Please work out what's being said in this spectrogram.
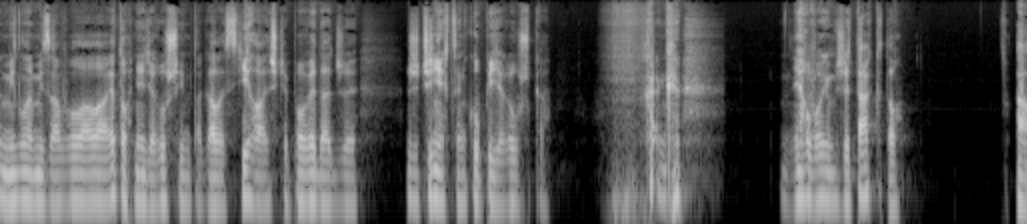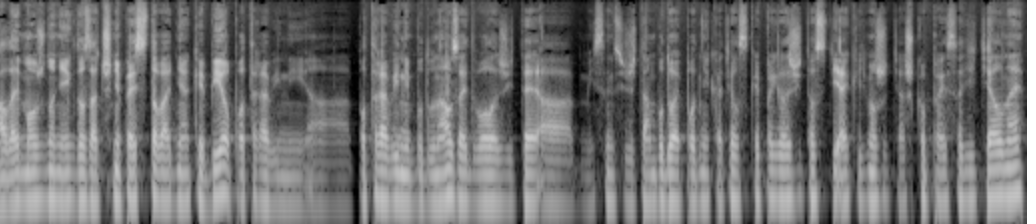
minule mi zavolala, ja to hneď ruším, tak ale stihla ešte povedať, že, že či nechcem kúpiť rúška. Tak Nehovorím, že takto. Ale možno niekto začne pestovať nejaké biopotraviny a potraviny budú naozaj dôležité a myslím si, že tam budú aj podnikateľské príležitosti, aj keď možno ťažko presaditeľné.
